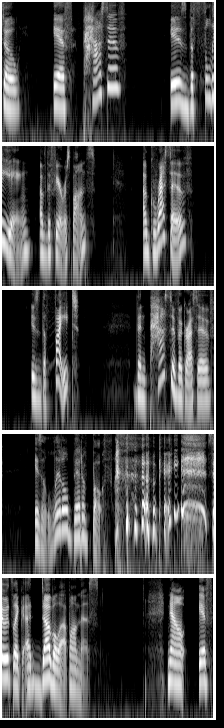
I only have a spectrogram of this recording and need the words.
So if passive is the fleeing of the fear response, aggressive is the fight, then passive aggressive is a little bit of both. okay? So it's like a double up on this. Now, if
